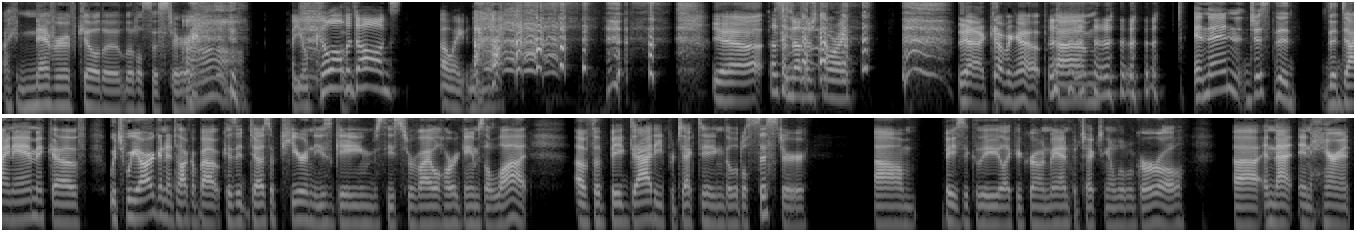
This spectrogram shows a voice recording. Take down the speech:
I could never have killed a little sister. Oh. But you'll kill all the dogs. Oh wait, no, no. yeah. that's another story. Yeah, coming up. Um, and then just the the dynamic of which we are going to talk about because it does appear in these games, these survival horror games a lot of the big daddy protecting the little sister. Um, basically like a grown man protecting a little girl, uh, and that inherent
